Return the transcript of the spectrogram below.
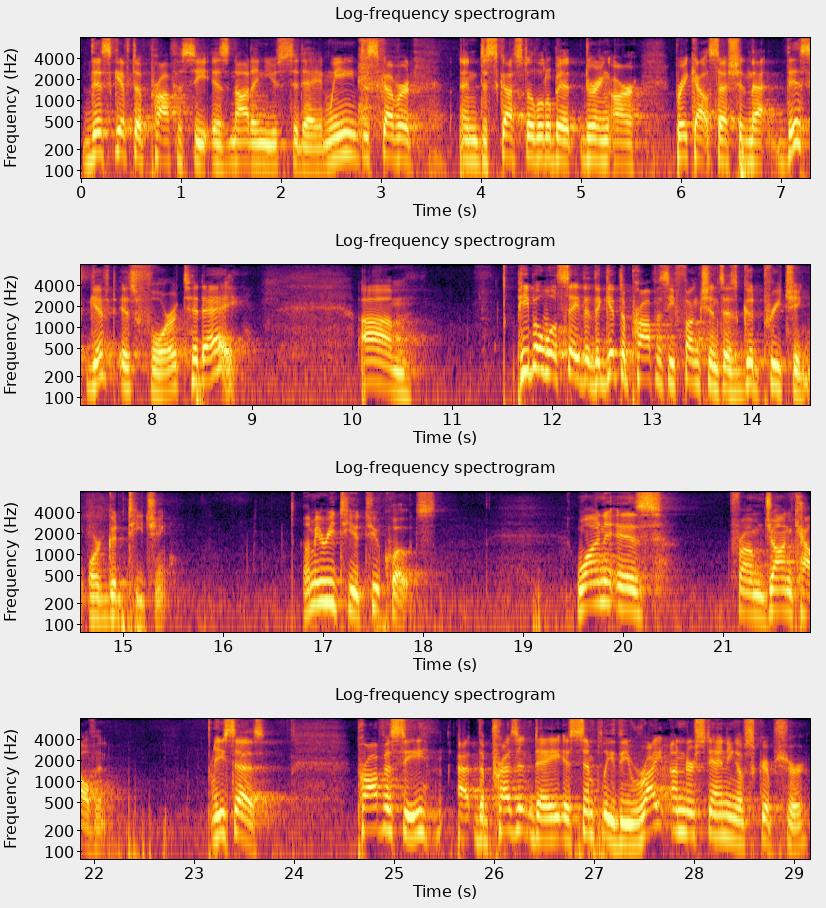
this gift of prophecy is not in use today. And we discovered and discussed a little bit during our breakout session that this gift is for today. Um, people will say that the gift of prophecy functions as good preaching or good teaching. Let me read to you two quotes. One is from John Calvin. He says, Prophecy at the present day is simply the right understanding of Scripture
